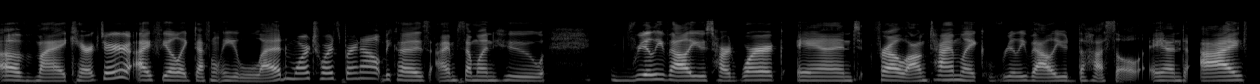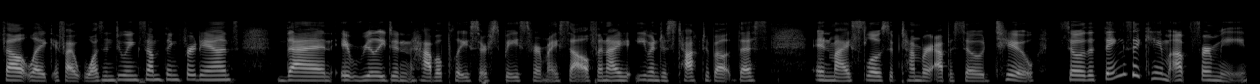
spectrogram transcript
of my character, I feel like definitely led more towards burnout because I'm someone who really values hard work and for a long time like really valued the hustle and i felt like if i wasn't doing something for dance then it really didn't have a place or space for myself and i even just talked about this in my slow september episode too. So the things that came up for me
